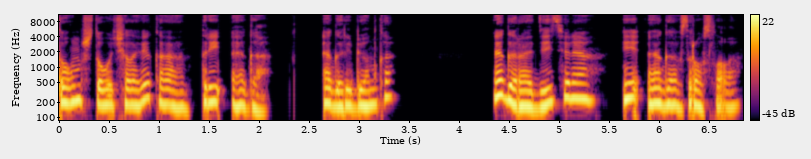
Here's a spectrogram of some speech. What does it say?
том, что у человека три эго. Эго ребенка, эго родителя и эго взрослого.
